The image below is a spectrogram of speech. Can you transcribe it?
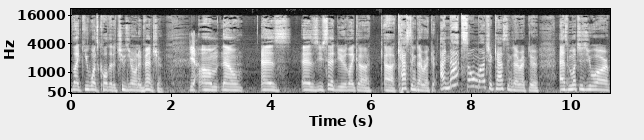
Like you once called it a choose your own adventure. Yeah. Um, now, as as you said, you're like a, a casting director. I'm not so much a casting director as much as you are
